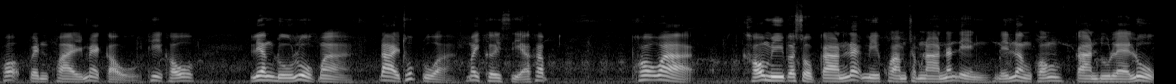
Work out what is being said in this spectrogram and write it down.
เพราะเป็นควายแม่เก่าที่เขาเลี้ยงดูลูกมาได้ทุกตัวไม่เคยเสียครับ เพราะว่าเขามีประสบการณ์และมีความชำนาญนั่นเอง ในเรื่องของการดูแลลูก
